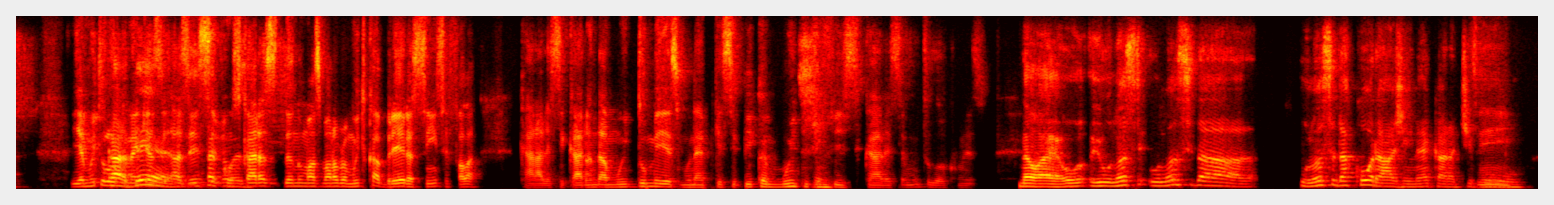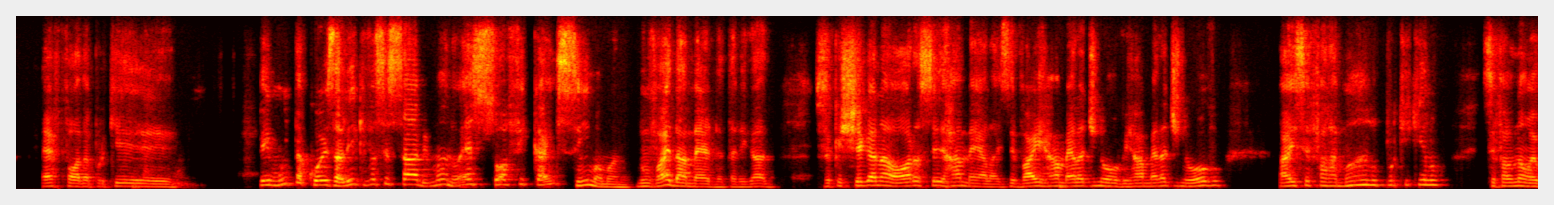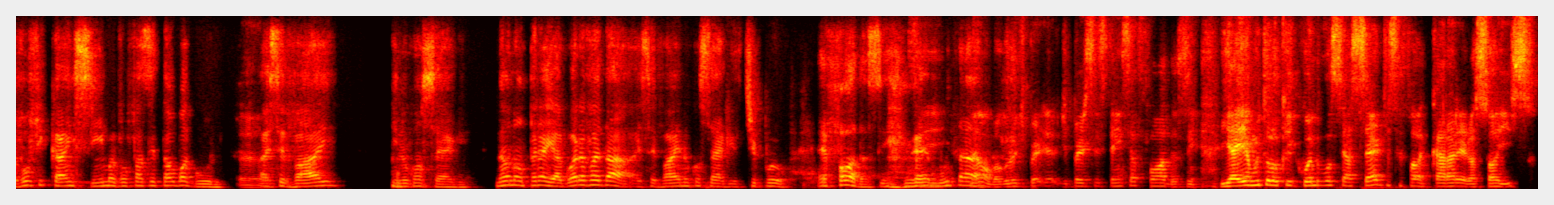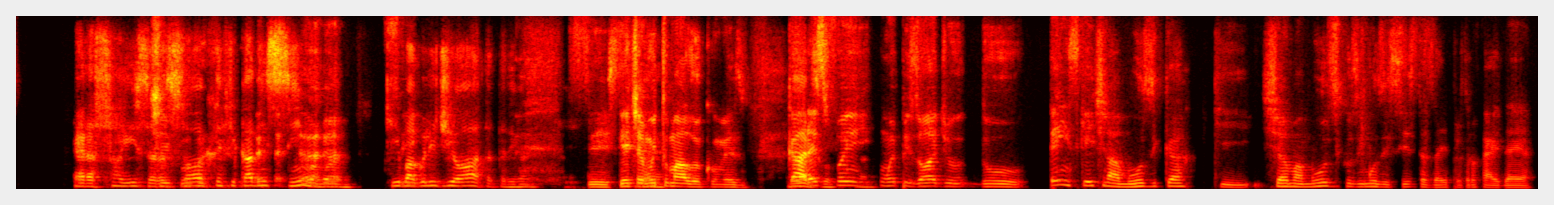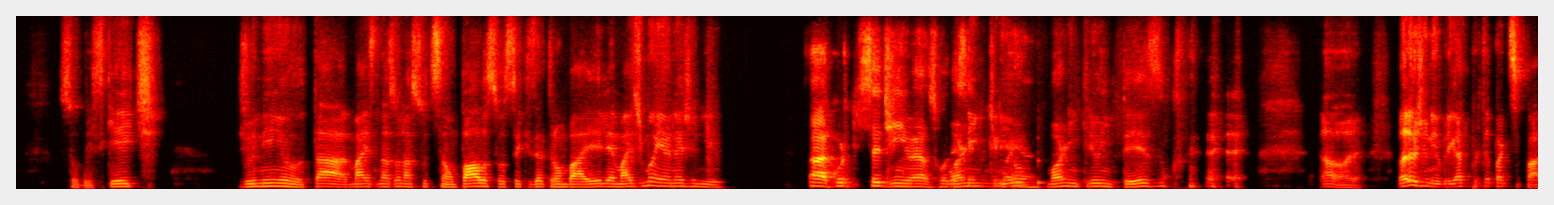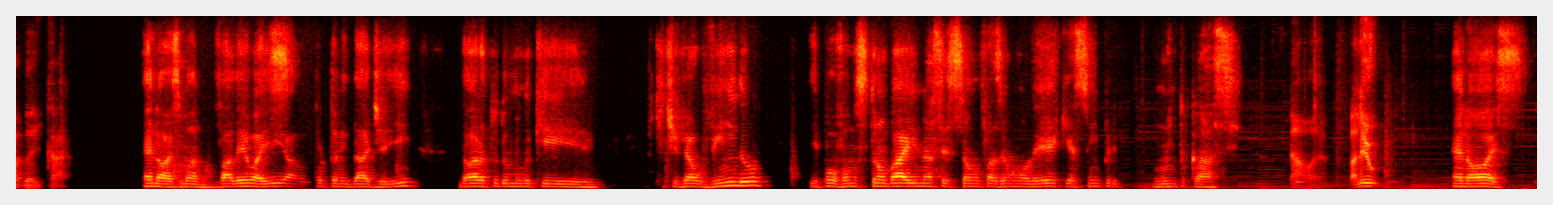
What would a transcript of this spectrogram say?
E é muito louco, cara, né? Tem, que às, às vezes você vê uns caras dando umas manobras muito cabreiras assim, você fala, caralho, esse cara anda muito mesmo, né? Porque esse pico é muito Sim. difícil, cara. Isso é muito louco mesmo. Não, é, o, o lance, o lance da, o lance da coragem, né, cara? Tipo, Sim. é foda, porque tem muita coisa ali que você sabe, mano, é só ficar em cima, mano. Não vai dar merda, tá ligado? Só que chega na hora, você ramela, aí você vai e ramela de novo, e ramela de novo, aí você fala, mano, por que que não... Você fala, não, eu vou ficar em cima, eu vou fazer tal bagulho. Uhum. Aí você vai e não consegue. Não, não, peraí, agora vai dar. Aí você vai e não consegue. Tipo, é foda, assim. Né? Muita... Não, bagulho de, per de persistência foda, assim. E aí é muito louco que quando você acerta, você fala, caralho, era só isso. Era só isso, era tipo... só ter ficado em cima, mano. Que Sim. bagulho idiota, tá ligado? Sim, skate é, é muito maluco mesmo. Cara, esse foi um episódio do Tem Skate na Música, que chama músicos e musicistas aí para trocar ideia sobre skate. Juninho tá mais na zona sul de São Paulo, se você quiser trombar ele, é mais de manhã, né, Juninho? Ah, curto cedinho, é, os rolês Morning Crew, Morning Crew em peso. da hora. Valeu, Juninho, obrigado por ter participado aí, cara. É nóis, mano. Valeu aí a oportunidade aí. Da hora todo mundo que que estiver ouvindo. E, pô, vamos trombar aí na sessão, fazer um rolê que é sempre muito classe. Da hora. Valeu! É nóis.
